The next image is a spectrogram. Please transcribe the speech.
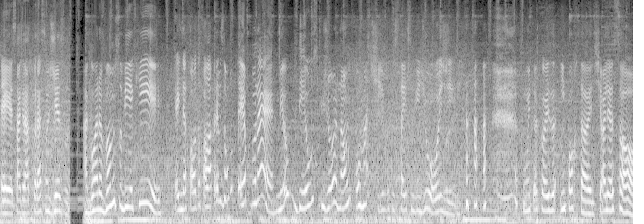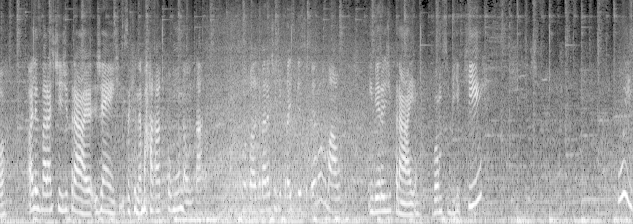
é, Sagrado Coração de Jesus. Agora vamos subir aqui, ainda falta falar a previsão do tempo, né? Meu Deus, que jornal informativo que está esse vídeo hoje. Muita coisa importante, olha só. Olha as baratinhas de praia. Gente, isso aqui não é barato comum não, tá? Vou falar que é baratinha de praia, isso aqui é super normal. Em beira de praia. Vamos subir aqui. Ui,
